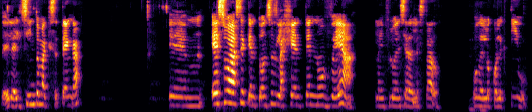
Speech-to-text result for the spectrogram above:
el, síntoma que se tenga, em, eso hace que entonces la gente no vea la influencia del Estado o de lo colectivo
